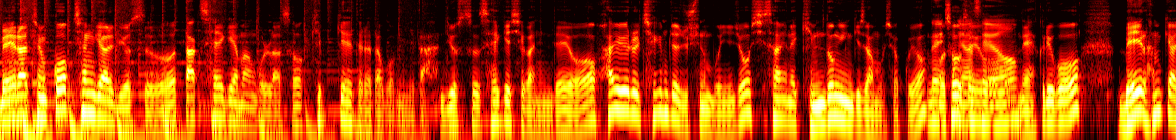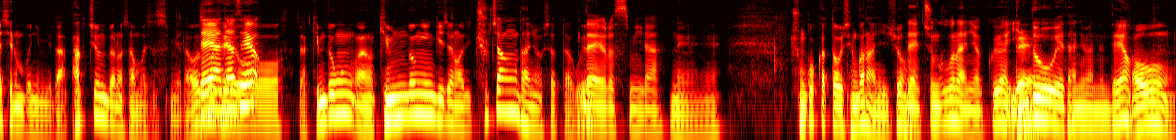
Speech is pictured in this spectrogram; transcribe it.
매일 아침 꼭 챙겨야 할 뉴스 딱 세 개만 골라서 깊게 들여다봅니다. 뉴스 세 개 시간인데요. 화요일을 책임져 주시는 분이죠. 시사인의 김동인 기자 모셨고요. 네, 어서 오세요. 안녕하세요. 네, 그리고 매일 함께 하시는 분입니다. 박지훈 변호사 모셨습니다. 어서 네, 오세요. 안녕하세요. 자, 김동 아, 김동인 기자는 어디 출장 다녀오셨다고요? 네 그렇습니다. 네. 중국 갔다 오신 건 아니죠? 네 중국은 아니었고요. 네. 인도에 다녀왔는데요. 오,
